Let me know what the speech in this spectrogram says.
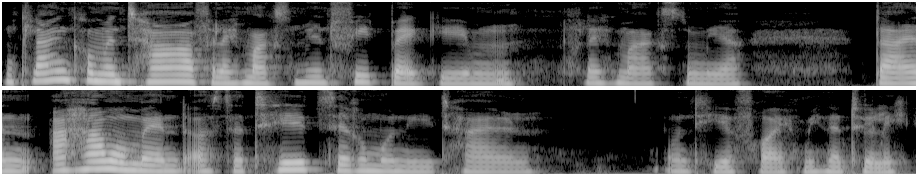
einen kleinen Kommentar, vielleicht magst du mir ein Feedback geben, vielleicht magst du mir deinen Aha-Moment aus der Teezeremonie teilen. Und hier freue ich mich natürlich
